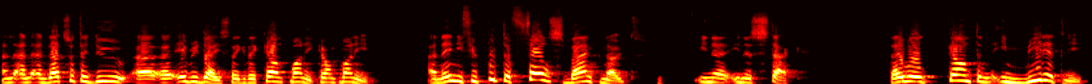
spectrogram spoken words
And, and, and that's what they do uh, uh, every day. So they, they count money, count money. And then if you put a false banknote in a, in a stack, they will count and immediately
